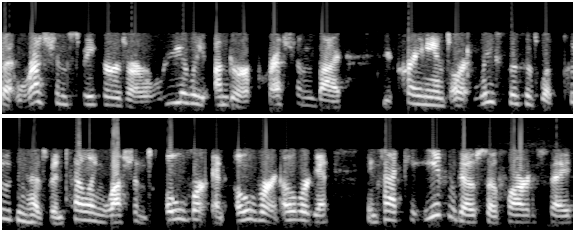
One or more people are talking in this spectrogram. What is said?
that Russian speakers are really under oppression by Ukrainians, or at least this is what Putin has been telling Russians over and over and over again. In fact, he even goes so far to say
